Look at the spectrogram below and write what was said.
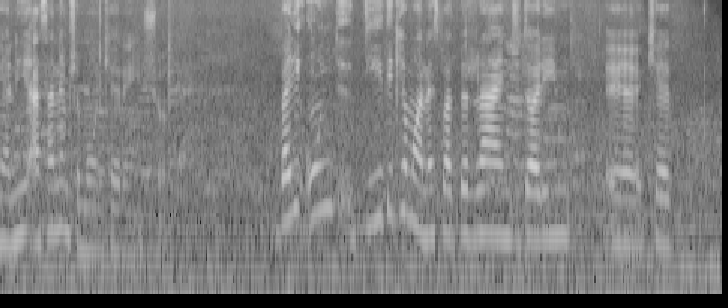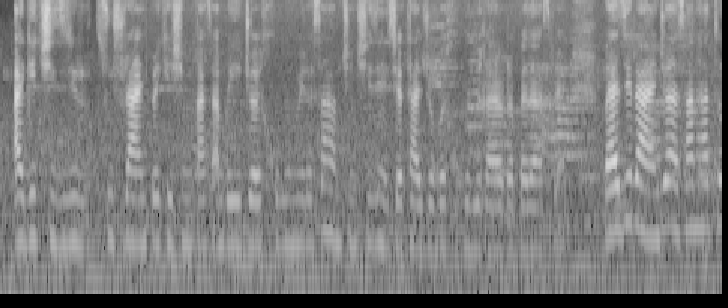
یعنی اصلا نمیشه منکر این شد. ولی اون دیدی که ما نسبت به رنج داریم که اگه چیزی توش رنج بکشیم قطعا به یه جای خوبی می‌رسه همچین چیزی نیست. یا تجربه خوبی قراره به دست بیاریم. بعضی رنجا اصلا حتی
